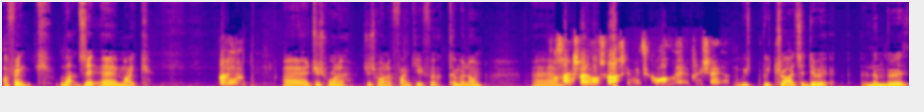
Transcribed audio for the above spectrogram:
I think that's it, uh, Mike. Brilliant. Uh, just wanna just wanna thank you for coming on. Um, well, thanks very much for asking me to come on, mate. Appreciate it. We we tried to do it a number of,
